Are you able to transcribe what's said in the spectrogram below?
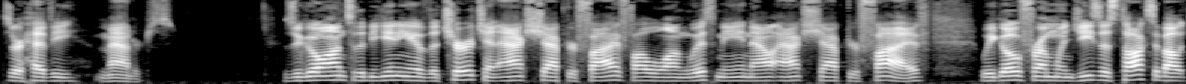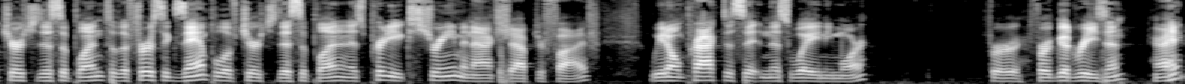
These are heavy matters. As we go on to the beginning of the church in Acts chapter 5, follow along with me. Now, Acts chapter 5 we go from when Jesus talks about church discipline to the first example of church discipline, and it's pretty extreme in Acts chapter 5. We don't practice it in this way anymore for, for a good reason, right?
